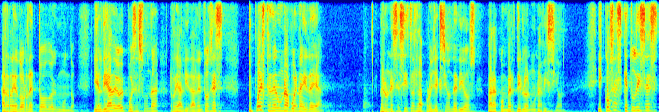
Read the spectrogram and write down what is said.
alrededor de todo el mundo. Y el día de hoy pues es una realidad. Entonces, Tú puedes tener una buena idea, pero necesitas la proyección de Dios para convertirlo en una visión. Y cosas que tú dices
